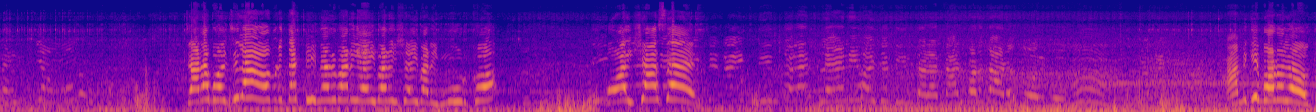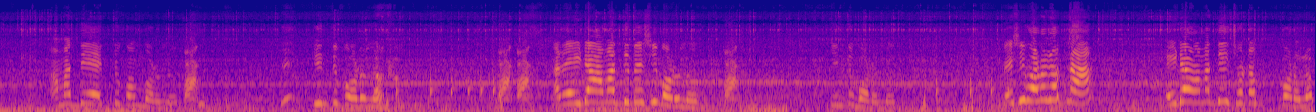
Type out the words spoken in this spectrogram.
मैं इनकी अम्मा যারা বলছিল অমৃতা টিনের বাড়ি এই বাড়ি সেই বাড়ি মূর্খ আরও চলবো আমি কি বড় লোক? আমার দিয়ে একটু কম বড় লোক। কিন্তু বড় লোক। আর এইটা আমার দিয়ে বেশি বড় লোক। কিন্তু বড় লোক। বেশি বড় লোক না এইটাও আমার দিয়ে ছোট বড় লোক।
